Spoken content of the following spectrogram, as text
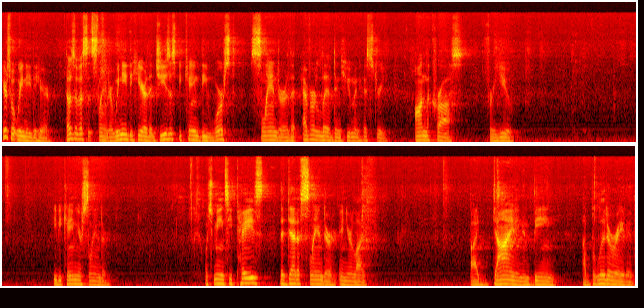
Here's what we need to hear. Those of us that slander, we need to hear that Jesus became the worst slanderer that ever lived in human history on the cross for you. He became your slander which means he pays the debt of slander in your life by dying and being obliterated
